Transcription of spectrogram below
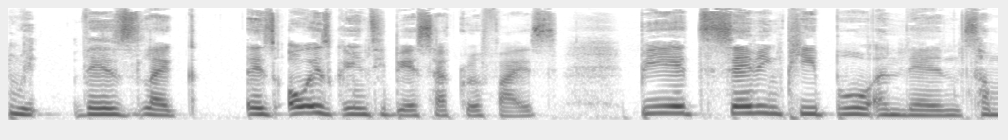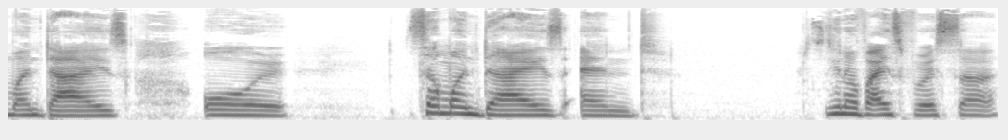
we, there's like there's always going to be a sacrifice, be it saving people and then someone dies, or someone dies and you know vice versa.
